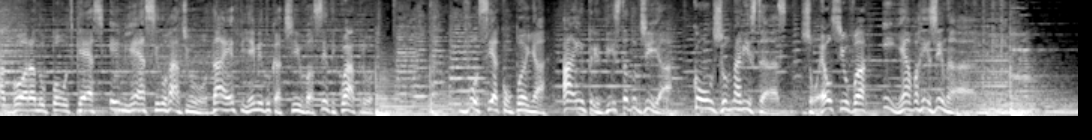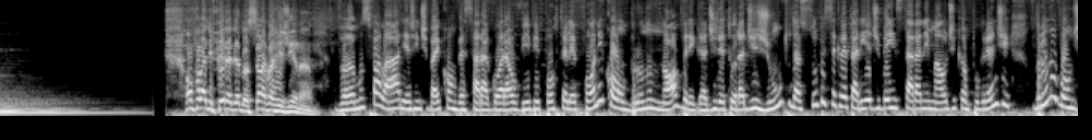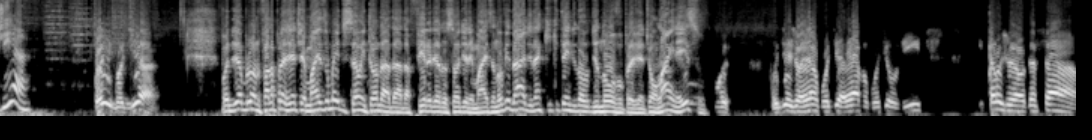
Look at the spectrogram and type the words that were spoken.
Agora no podcast MS no Rádio, da FM Educativa 104. Você acompanha a entrevista do dia com os jornalistas Joel Silva e Eva Regina. Vamos falar de feira de adoção, Eva Regina? Vamos falar e a gente vai conversar agora ao vivo e por telefone com o Bruno Nóbrega, diretor adjunto da Subsecretaria de Bem-Estar Animal de Campo Grande. Bruno, bom dia. Oi, bom dia. Bom dia, Bruno. Fala pra gente, é mais uma edição, então, da, da, da Feira de Adoção de Animais. É novidade, né? O que, que tem de novo, de novo pra gente? Online, é isso? Bom, bom dia, Joel. Bom dia, Eva. Bom dia, ouvintes. Então, Joel, dessa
